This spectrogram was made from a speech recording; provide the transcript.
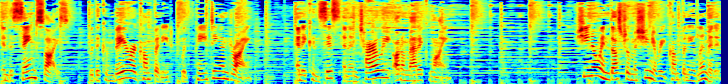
in the same size with a conveyor accompanied with painting and drying, and it consists an entirely automatic line. SINHO Industrial Machinery Company Limited,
